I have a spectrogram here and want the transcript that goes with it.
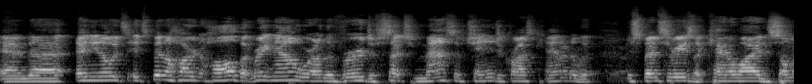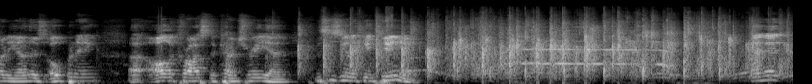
and uh, and you know it's it's been a hard haul, but right now we're on the verge of such massive change across Canada with dispensaries like Cannawide and so many others opening uh, all across the country, and this is going to continue. And it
